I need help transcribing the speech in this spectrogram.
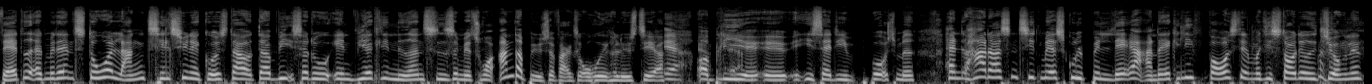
fattet, at med den store, lange tilsyn af Gustav, der viser du en virkelig nederen side, som jeg tror, andre bøsser faktisk overhovedet ikke har lyst til at, Ja, ja, at blive ja. øh, øh, sat i bås med. Han har det også sådan tit med at skulle belære andre. Jeg kan lige forestille mig, at de står derude i junglen,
